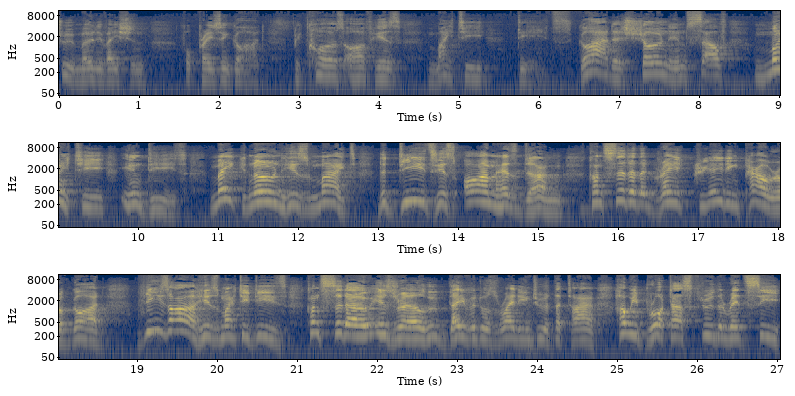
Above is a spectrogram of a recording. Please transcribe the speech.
true motivation for praising God because of his mighty deeds. God has shown himself mighty in deeds. Make known his might, the deeds his arm has done. Consider the great creating power of God. These are his mighty deeds. Consider, O Israel, who David was writing to at the time, how he brought us through the Red Sea.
